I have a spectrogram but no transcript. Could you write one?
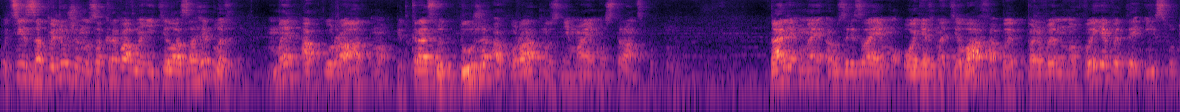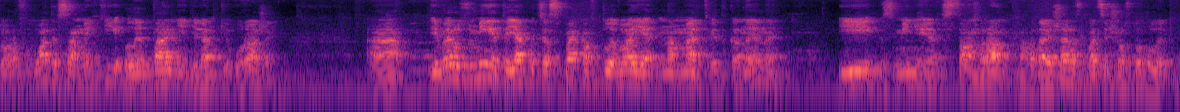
Оці запелюжено закривавлені тіла загиблих ми акуратно, підкреслю, дуже акуратно знімаємо з транспорту. Далі ми розрізаємо одяг на тілах, аби первинно виявити і сфотографувати саме ті летальні ділянки уражень. Е, І ви розумієте, як оця спека впливає на мертві тканини і змінює стан ран. Нагадаю ще раз, 26 липня.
